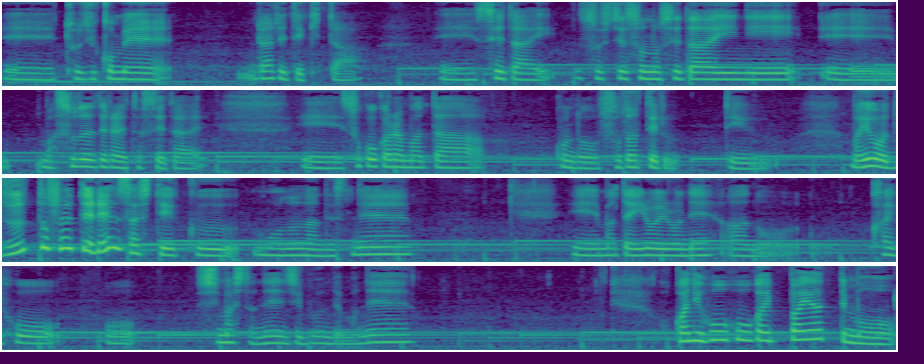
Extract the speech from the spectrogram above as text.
えー、閉じ込められてきたえー、世代そしてその世代に、えーまあ、育てられた世代、えー、そこからまた今度育てるっていう、まあ、要はずっとそうやって連鎖していくものなんですね。えー、またいろいろねあの解放をしましたね自分でもね。他に方法がいっぱいあっても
